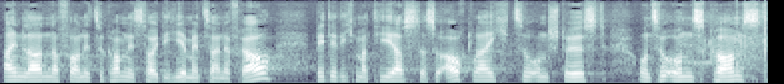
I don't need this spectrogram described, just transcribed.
einladen, nach vorne zu kommen, ist heute hier mit seiner Frau. Bitte dich, Matthias, dass du auch gleich zu uns stößt und zu uns kommst.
